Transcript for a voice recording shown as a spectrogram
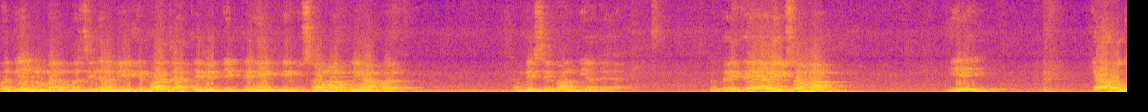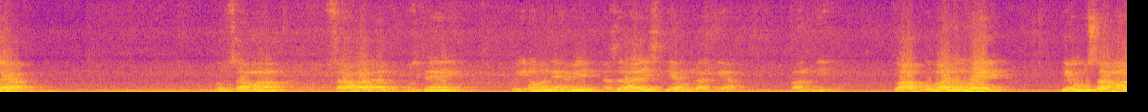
हजूर मस्जिद नबी के पास जाते हुए देखते हैं कि उसामा को यहाँ पर खंबे से बाँध दिया गया है। तो कहते हैं, "अरे उसामा, ये क्या हो गया? तो उसामा साहबा का पूछते हैं तो इन्होंने हमें नज़र आया, इसलिए हम ला के आप बाँध दिए तो आपको मालूम है कि उसामा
